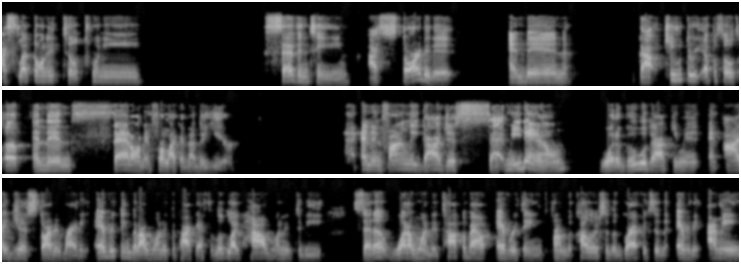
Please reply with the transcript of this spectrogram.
I slept on it till 2017 I started it and then got two, three episodes up and then sat on it for like another year. And then finally, God just sat me down with a Google document and I just started writing everything that I wanted the podcast to look like, how I wanted to be set up, what I wanted to talk about, everything from the colors to the graphics to the everything. I mean,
